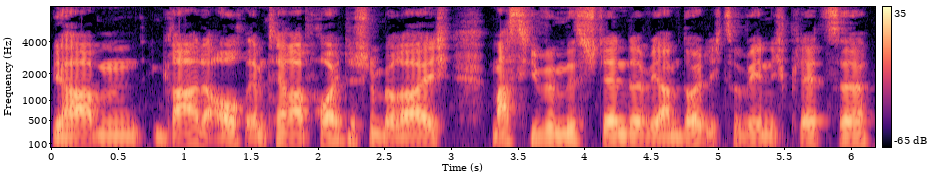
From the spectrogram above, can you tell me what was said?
Wir haben gerade auch im therapeutischen Bereich massive Missstände. Wir haben deutlich zu wenig Plätze.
